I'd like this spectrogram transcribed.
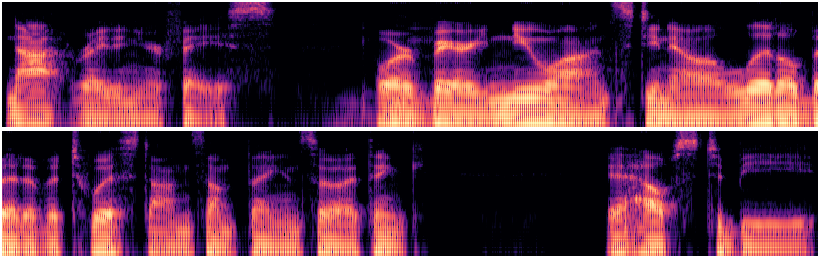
not right in your face or mm-hmm. very nuanced, you know, a little bit of a twist on something. And so I think it helps to be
